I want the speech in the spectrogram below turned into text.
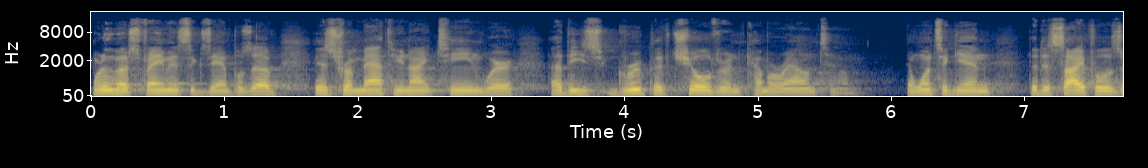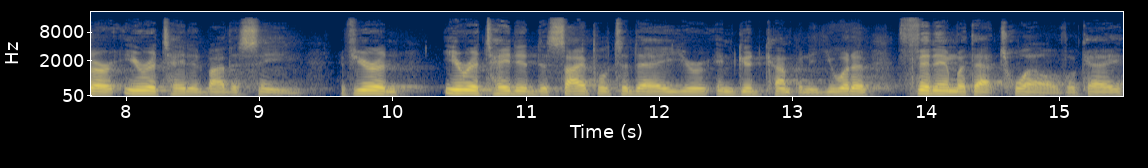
One of the most famous examples of is from Matthew 19, where uh, these group of children come around him. And once again, the disciples are irritated by the scene. If you're an irritated disciple today, you're in good company. You would have fit in with that 12, okay?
